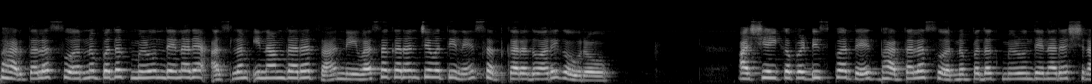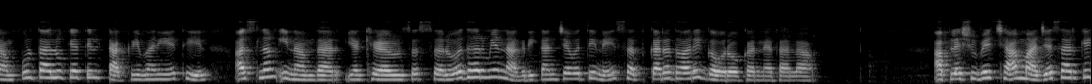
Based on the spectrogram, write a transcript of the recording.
भारताला सुवर्ण पदक मिळवून देणाऱ्या असलम इनामदाराचा नेवासाकरांच्या वतीने सत्काराद्वारे गौरव. आशियाई कबड्डी स्पर्धेत भारताला सुवर्ण पदक मिळवून देणाऱ्या श्रामपूर तालुक्यातील टाकळीभानी येथील असलम इनामदार या खेळाडूचा सर्वधर्मीय नागरिकांच्या वतीने सत्काराद्वारे गौरव करण्यात आला. आपल्या शुभेच्छा माझ्यासारखे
